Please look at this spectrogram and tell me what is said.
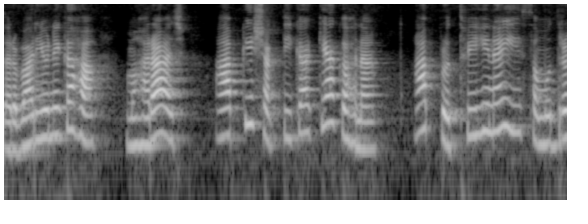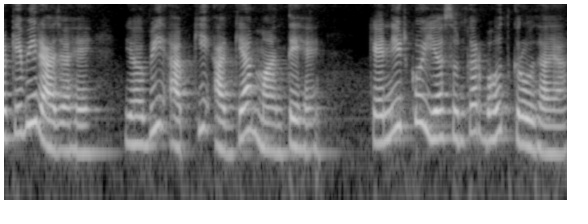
दरबारियों ने कहा, महाराज, आपकी शक्ति का क्या कहना? आप पृथ्वी ही नहीं, समुद्र के भी राजा है। यह भी आपकी आज्ञा मानते हैं। कैनिट को यह सुनकर बहुत क्रोध आया,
